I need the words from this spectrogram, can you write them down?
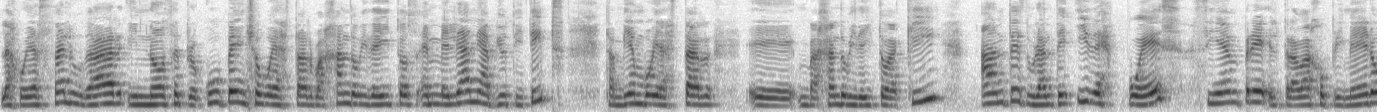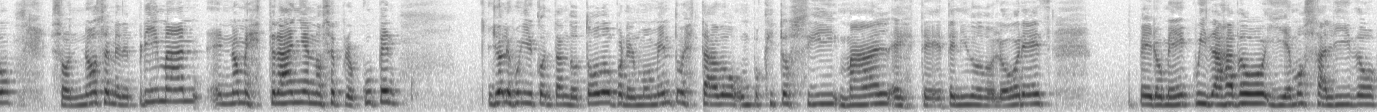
las voy a saludar y no se preocupen, yo voy a estar bajando videitos en Melania Beauty Tips, también voy a estar eh, bajando videito aquí, antes, durante y después, siempre el trabajo primero, son no se me depriman, eh, no me extrañan, no se preocupen, yo les voy a ir contando todo, por el momento he estado un poquito sí mal, este, he tenido dolores, pero me he cuidado y hemos salido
